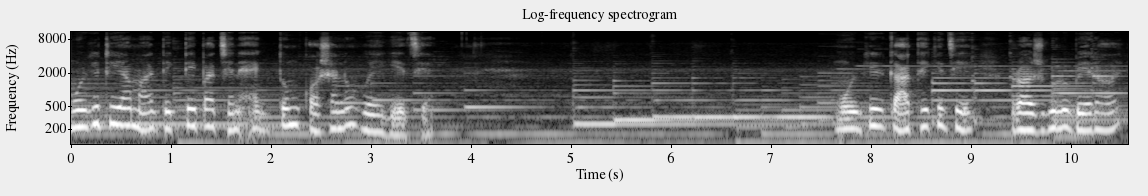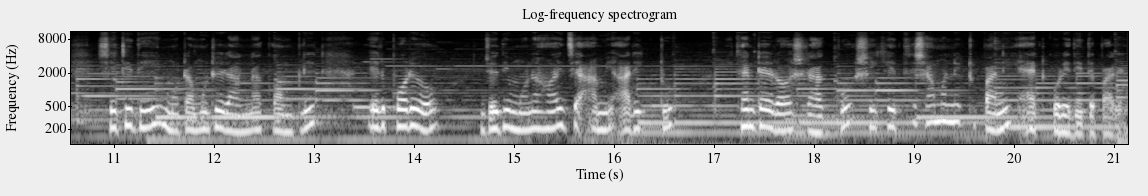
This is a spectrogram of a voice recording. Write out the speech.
মুরগিটি আমার দেখতেই পাচ্ছেন একদম কষানো হয়ে গিয়েছে। মুরগির গা থেকে যে রসগুলো বের হয়, সেটি দিয়েই মোটামুটি রান্না কমপ্লিট। এরপরেও যদি মনে হয় যে আমি আরেকটু এখানটায় রস রাখব, সেক্ষেত্রে সামান্য একটু পানি অ্যাড করে দিতে পারেন।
